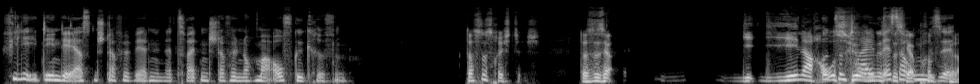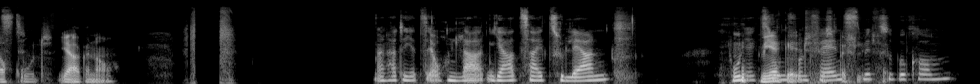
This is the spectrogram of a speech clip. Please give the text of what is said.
Viele Ideen der ersten Staffel werden in der zweiten Staffel nochmal aufgegriffen. Das ist richtig. Das ist ja je, je nach Und Ausführung ist das ja prinzipiell auch gut. Ja, genau. Man hatte jetzt ja auch ein Jahr Zeit zu lernen. Und Reaktion mehr Geld von Fans mitzubekommen.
